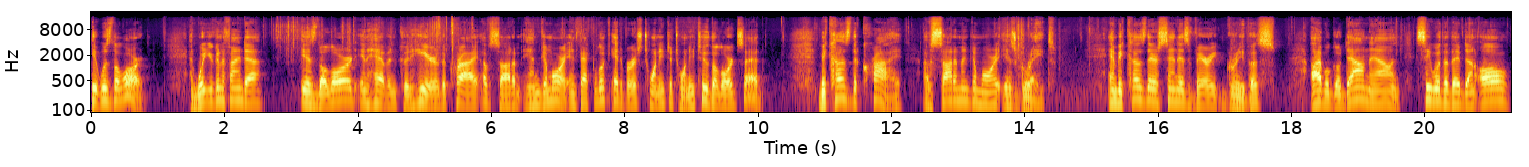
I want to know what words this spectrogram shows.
It was the Lord. And what you're going to find out is the Lord in heaven could hear the cry of Sodom and Gomorrah. In fact, look at verse 20 to 22. The Lord said, Because the cry of Sodom and Gomorrah is great, and because their sin is very grievous, I will go down now and see whether they've done all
